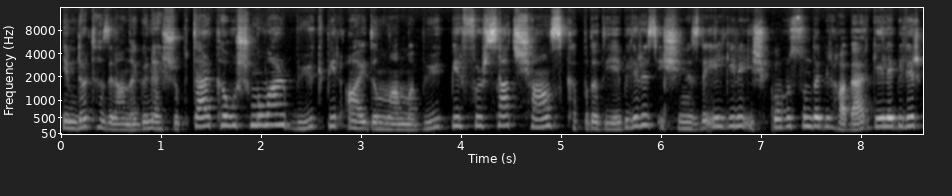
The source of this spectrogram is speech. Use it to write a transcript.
24 Haziran'da Güneş Jüpiter kavuşumu var. Büyük bir aydınlanma, büyük bir fırsat, şans kapıda diyebiliriz. İşinizle ilgili, iş konusunda bir haber gelebilir.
